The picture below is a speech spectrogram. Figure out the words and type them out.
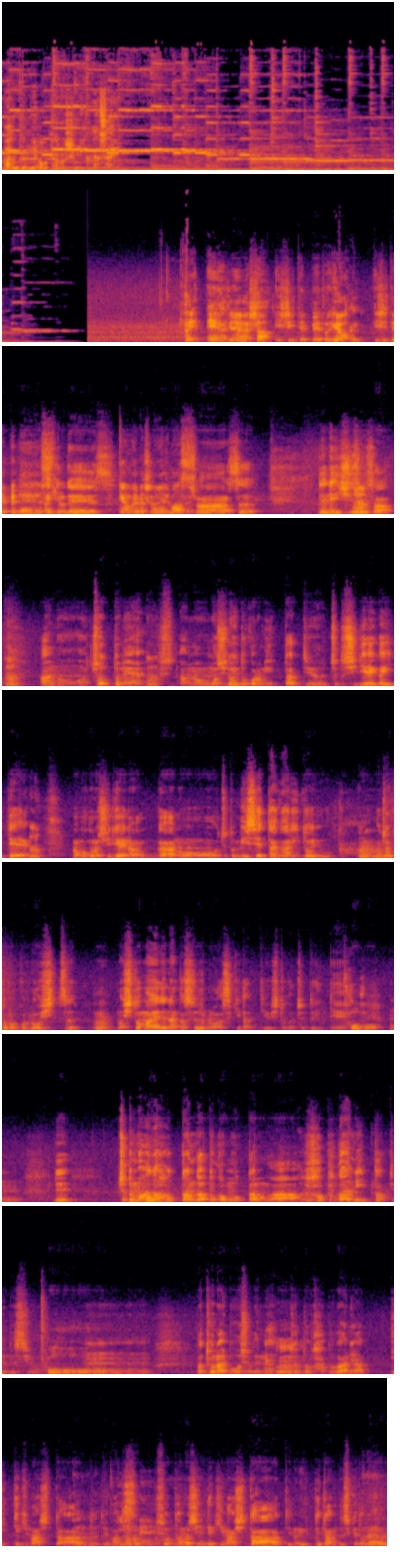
番組をお楽しみください。はい、えー、始めました。石井哲平とヒロ。はい石井哲平です。はい、ヒロです。今日もよろしくお願いします。お願いします。でね、石井さんさ、うん、あのちょっとね、うんあの面白いところに行ったっていうちょっと知り合いがいて、うんまあ僕の知り合いのがあのちょっと見せたがりというか、うんまあちょっとこう露出、うん。まあ人前でなんかするのが好きだっていう人がちょっといて、ほうほうん、で。ちょっとまだあったんだとか思ったのが、うんハプバーに行ったって言うんですよ。う。ほうほうほううんまあ、都内某所でね、うんちょっとハプバーにあ行ってきましたって言って、うんまあいいっすねそう楽しんできましたっていうのを言ってたんですけども、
